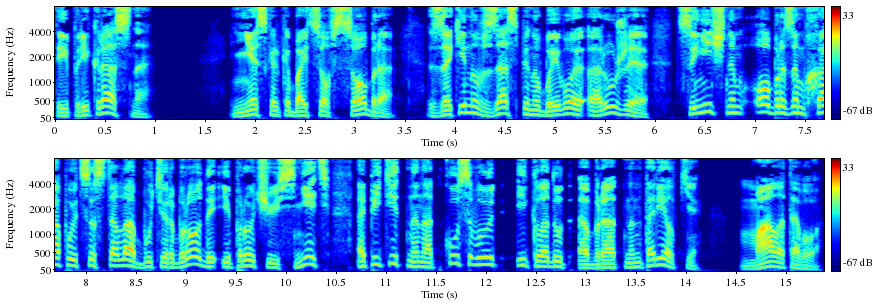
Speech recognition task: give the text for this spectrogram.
ты прекрасна. Несколько бойцов СОБРа, закинув за спину боевое оружие, циничным образом хапают со стола бутерброды и прочую снеть, аппетитно надкусывают и кладут обратно на тарелки. Мало того,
